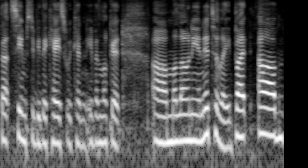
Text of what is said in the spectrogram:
that seems to be the case. We can even look at uh, Meloni in Italy. But, um,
